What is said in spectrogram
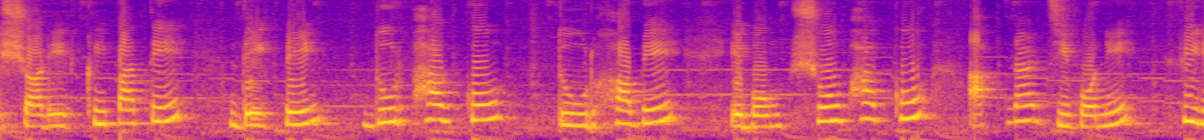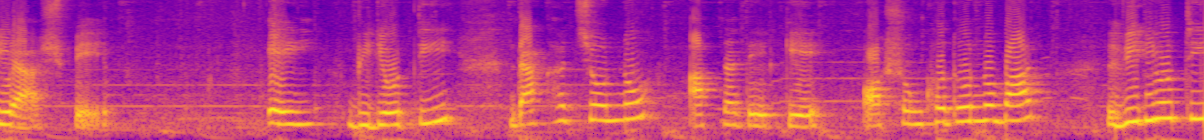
ঈশ্বরের কৃপাতে দেখবেন দুর্ভাগ্য দূর হবে এবং সৌভাগ্য আপনার জীবনে ফিরে আসবে। এই ভিডিওটি দেখার জন্য আপনাদেরকে অসংখ্য ধন্যবাদ। ভিডিওটি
